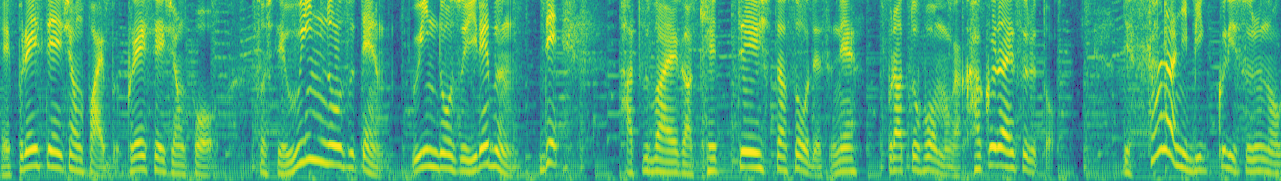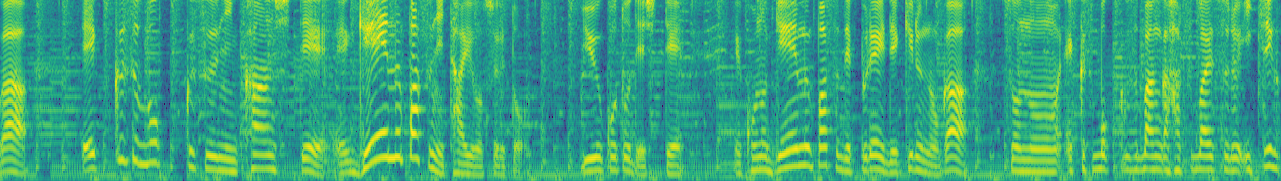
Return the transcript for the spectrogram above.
えー、PlayStation 5 PlayStation 4そして Windows 10 Windows 11で発売が決定したそうですね。プラットフォームが拡大すると。でさらにびっくりするのが XBOX に関してゲームパスに対応すると。いうことでしてこのゲームパスでプレイできるのがその XBOX 版が発売する 1,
